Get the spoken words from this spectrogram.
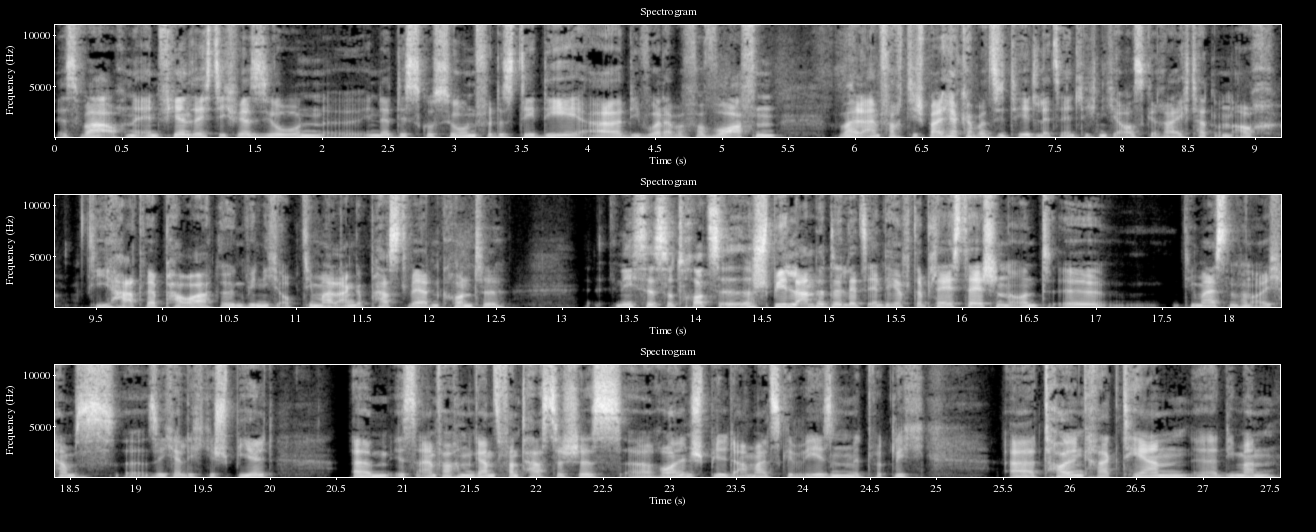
Es war auch eine N64-Version äh, in der Diskussion für das DD, äh, die wurde aber verworfen, weil einfach die Speicherkapazität letztendlich nicht ausgereicht hat und auch die Hardware-Power irgendwie nicht optimal angepasst werden konnte. Nichtsdestotrotz, das Spiel landete letztendlich auf der PlayStation und äh, die meisten von euch haben es äh, sicherlich gespielt ähm, ist einfach ein ganz fantastisches äh, Rollenspiel damals gewesen mit wirklich äh, tollen Charakteren, äh, die man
